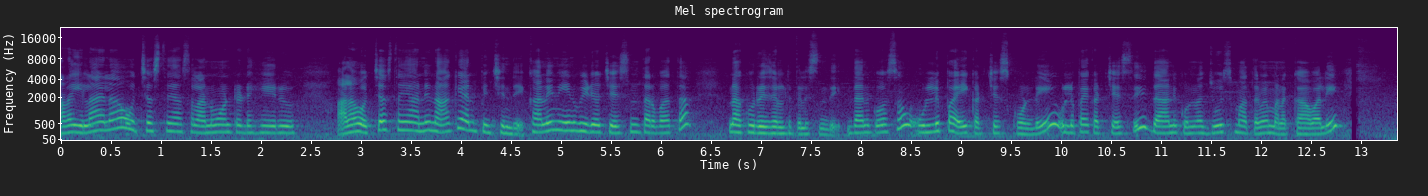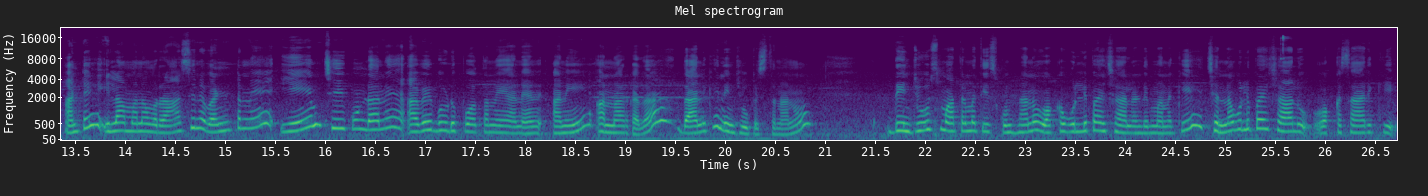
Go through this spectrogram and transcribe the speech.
అలా ఇలా ఎలా వచ్చేస్తాయి అసలు అన్వాంటెడ్ హెయిర్ అలా వచ్చేస్తాయా? అని నాకే అనిపించింది. కానీ నేను వీడియో చేసిన తర్వాత నాకు రిజల్ట్ తెలిసింది. దానికోసం ఉల్లిపాయ కట్ చేసుకోండి. ఉల్లిపాయ కట్ చేసి దానికి ఉన్న జ్యూస్ మాత్రమే మనకు కావాలి. అంటే ఇలా మనం రాసిన వెంటనే ఏం చేయకుండానే అవే బూడిపోతున్నాయి అని అని అన్నారు కదా? దానికి నేను చూపిస్తున్నాను. దీని జ్యూస్ మాత్రమే తీసుకుంటున్నాను. ఒక ఉల్లిపాయ చాలండి మనకి. చిన్న ఉల్లిపాయ చాలు. ఒక్కసారికి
